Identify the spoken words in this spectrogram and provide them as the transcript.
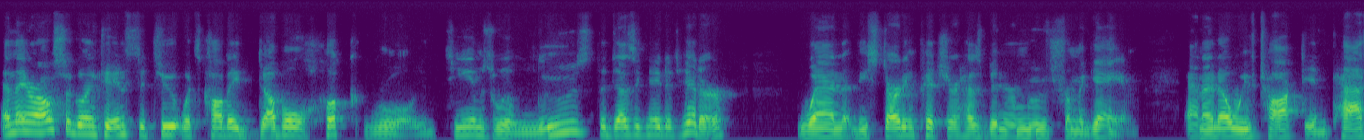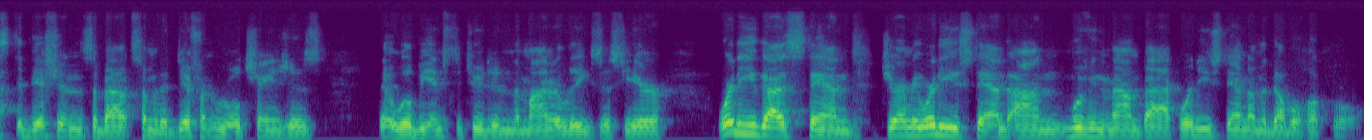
And they are also going to institute what's called a double hook rule. Teams will lose the designated hitter when the starting pitcher has been removed from the game. And I know we've talked in past editions about some of the different rule changes that will be instituted in the minor leagues this year. Where do you guys stand, Jeremy? Where do you stand on moving the mound back? Where do you stand on the double hook rule?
